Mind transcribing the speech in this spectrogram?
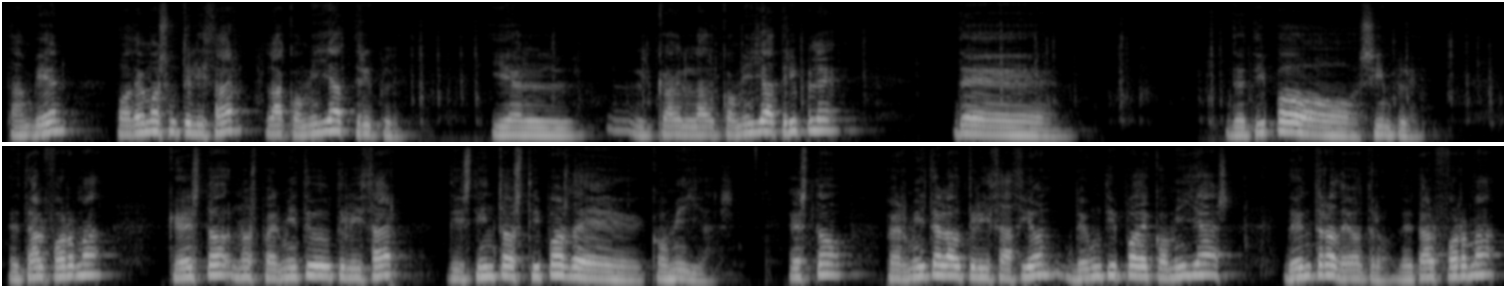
También podemos utilizar la comilla triple, y la comilla triple de, de tipo simple, de tal forma que esto nos permite utilizar distintos tipos de comillas. Esto permite la utilización de un tipo de comillas dentro de otro, de tal forma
